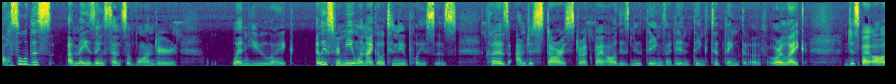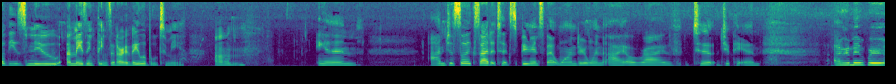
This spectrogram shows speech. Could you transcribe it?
also this amazing sense of wonder when you like at least for me when I go to new places cuz I'm just starstruck by all these new things I didn't think to think of or like just by all these new amazing things that are available to me. Um, and I'm just so excited to experience that wonder when I arrive to Japan. I remember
